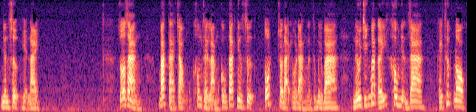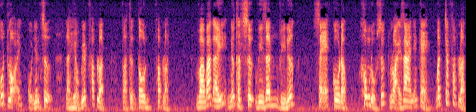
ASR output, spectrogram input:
nhân sự hiện nay. Rõ ràng, bác Cả Trọng không thể làm công tác nhân sự tốt cho Đại hội Đảng lần thứ 13 nếu chính bác ấy không nhận ra cái thước đo cốt lõi của nhân sự là hiểu biết pháp luật và thượng tôn pháp luật. Và bác ấy nếu thật sự vì dân, vì nước sẽ cô độc không đủ sức loại ra những kẻ bất chấp pháp luật,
